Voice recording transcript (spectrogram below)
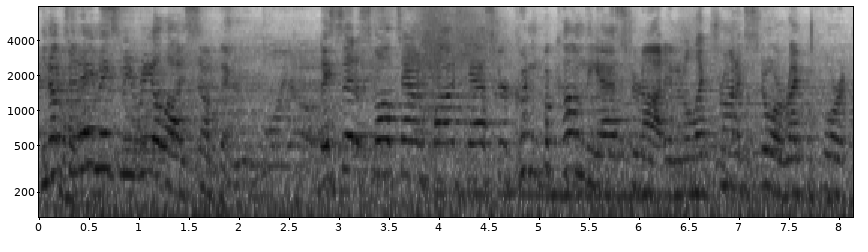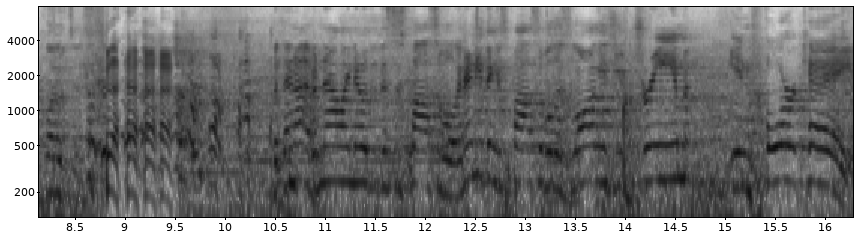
You know, today makes me realize something. They said a small town podcaster couldn't become the astronaut in an electronics store right before it closes. but then, I, but now I know that this is possible, and anything is possible as long as you dream in 4K.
